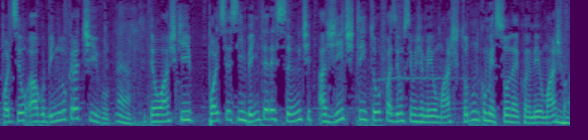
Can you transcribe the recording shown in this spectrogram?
Pode ser algo bem lucrativo. É. Então eu acho que pode ser, assim, bem interessante. A gente tentou fazer um sistema de e-mail marketing, todo mundo começou, né, com e-mail marketing,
